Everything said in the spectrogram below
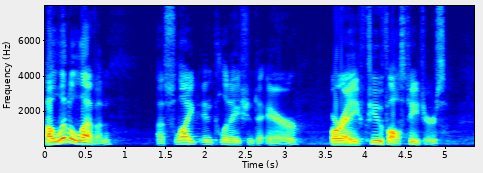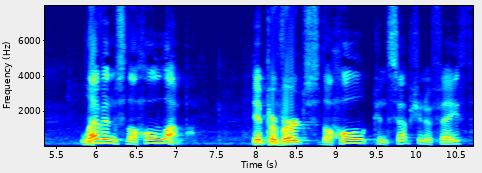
A little leaven, a slight inclination to error, or a few false teachers, leavens the whole lump. It perverts the whole conception of faith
